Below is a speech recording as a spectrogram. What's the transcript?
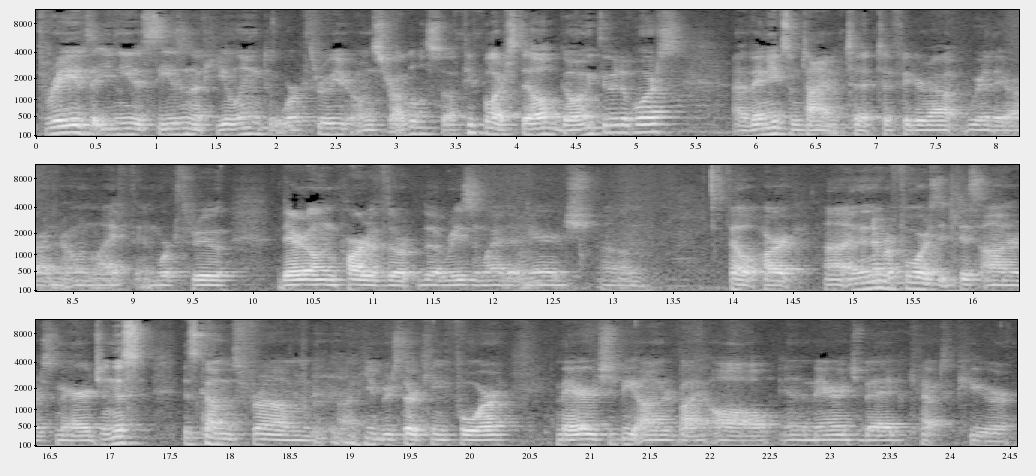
three is that you need a season of healing to work through your own struggles. So if people are still going through a divorce, uh, they need some time to, to figure out where they are in their own life and work through their own part of the, the reason why their marriage um, fell apart. Uh, and then number four is it dishonors marriage. And this this comes from uh, Hebrews 13 4. Marriage should be honored by all, and the marriage bed kept pure,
